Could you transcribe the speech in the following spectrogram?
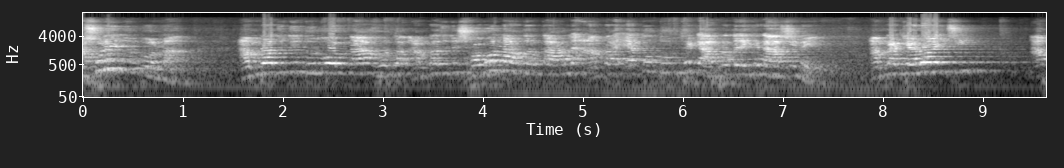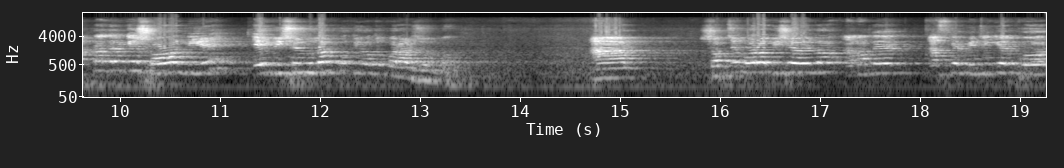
আসলেই দুর্বল না। আমরা যদি দুর্বল না হতাম আমরা যদি সবল না হতাম, তাহলে আমরা এত দূর থেকে আপনাদের এখানে আসি নাই। আমরা কেন আইছি? আপনাদেরকে সহ নিয়ে এই বিষয়গুলো প্রতিহত করার জন্য। আর সবচেয়ে বড় বিষয় হলো আমাদের আজকের মিটিং এর পর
